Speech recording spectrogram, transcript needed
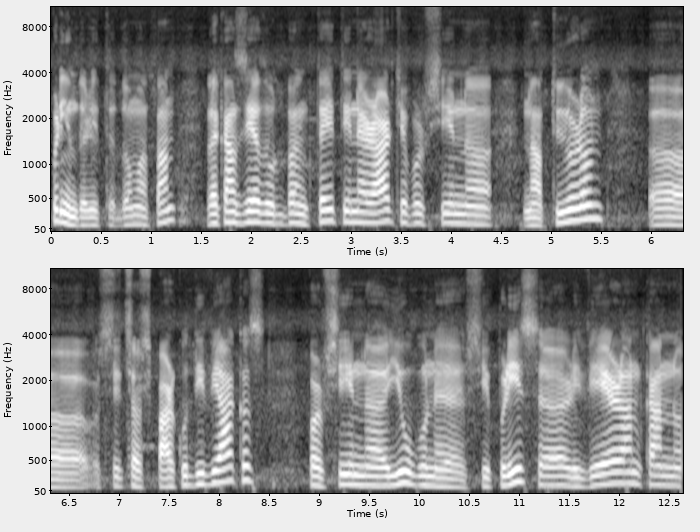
prindërit, do më thënë, dhe kanë zgjedhur të bëjnë këtë itinerar që përfshin natyrën, siç është Parku i Divjakës, përfshin jugun e Shqipërisë, Rivierën, kanë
